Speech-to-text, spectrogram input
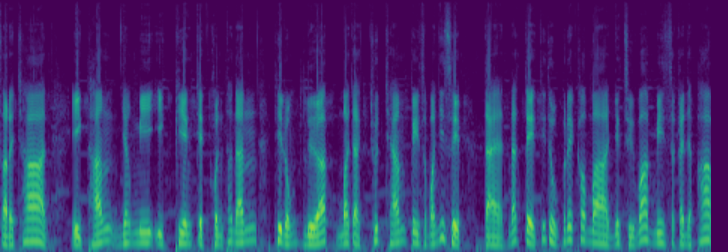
สารชาติ อีกทั้งยังมีอีกเพียง 7 คนเท่านั้นที่หลงเหลือมาจากชุดแชมป์ปี 2020 แต่นักเตะที่ถูกเรียกเข้ามายังถือว่ามีศักยภาพ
